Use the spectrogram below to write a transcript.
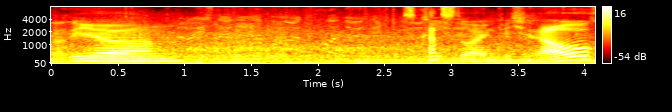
Parieren. Was kannst du eigentlich? Rauch,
